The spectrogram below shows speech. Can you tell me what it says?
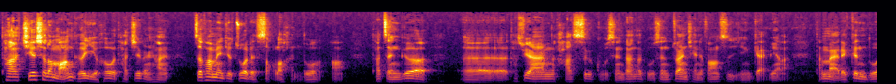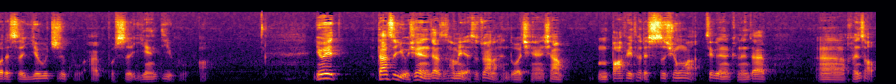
他接受了芒格以后，他基本上这方面就做的少了很多啊。他整个呃，他虽然还是个股神，但是股神赚钱的方式已经改变了，他买的更多的是优质股，而不是烟蒂股啊，因为。但是有些人在这上面也是赚了很多钱，像嗯巴菲特的师兄啊，这个人可能在嗯很少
